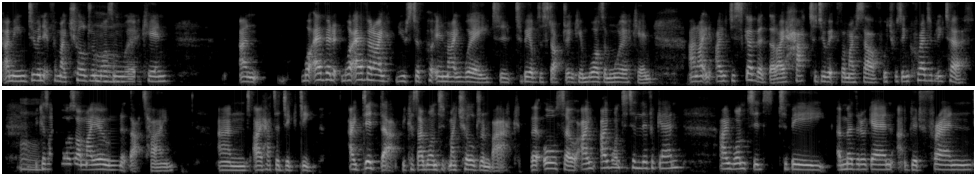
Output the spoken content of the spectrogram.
I mean, doing it for my children wasn't working, and whatever whatever I used to put in my way to to be able to stop drinking wasn't working. And I, I discovered that I had to do it for myself, which was incredibly tough mm. because I was on my own at that time and I had to dig deep. I did that because I wanted my children back, but also I, I wanted to live again. I wanted to be a mother again, a good friend.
